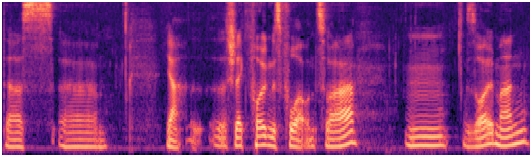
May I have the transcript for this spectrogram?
Das, äh, ja, das schlägt Folgendes vor. Und zwar mh, soll man,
